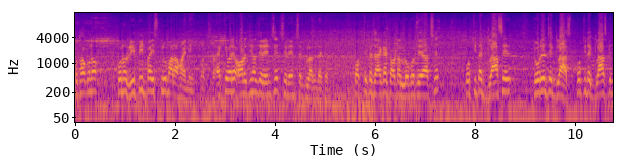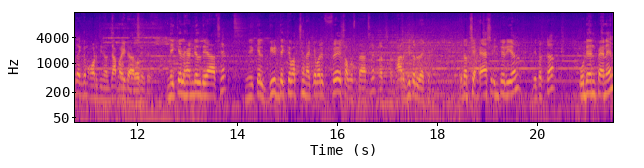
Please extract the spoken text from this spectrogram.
কোথাও কোনো কোনো রিপিট বা স্ক্রু মারা হয়নি। আচ্ছা। একেবারে অরিজিনাল যে রেঞ্জের সেই রেঞ্জেরগুলো আছে দেখেন। প্রত্যেকটা জায়গায় টোটাল লোগো দেওয়া আছে। প্রতিটা গ্লাসের ডোরের যে গ্লাস প্রতিটা গ্লাস কিন্তু একদম অরিজিনাল জাপাইটা আছে. নিকেল হ্যান্ডেল দেওয়া আছে। নিকেল বিট দেখতে পাচ্ছেন একেবারে ফ্রেশ অবস্থা আছে। আচ্ছা। আর ভিতরে দেখেন এটা হচ্ছে অ্যাশ ইন্টেরিয়াল ভিতরটা wooden panel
